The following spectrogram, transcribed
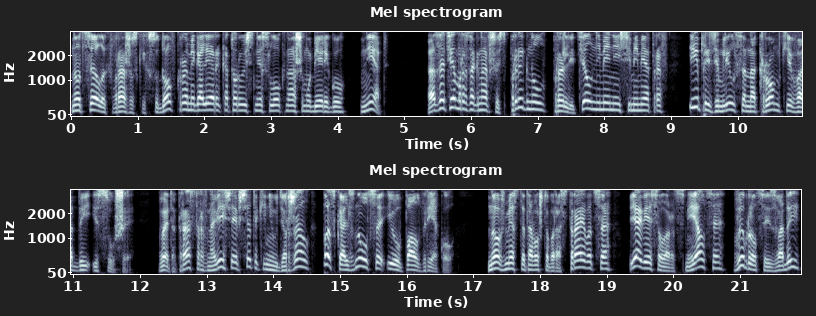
но целых вражеских судов, кроме галеры, которую снесло к нашему берегу, нет. А затем, разогнавшись, прыгнул, пролетел не менее семи метров и приземлился на кромке воды и суши. В этот раз равновесие все-таки не удержал, поскользнулся и упал в реку. Но вместо того, чтобы расстраиваться, я весело рассмеялся, выбрался из воды,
